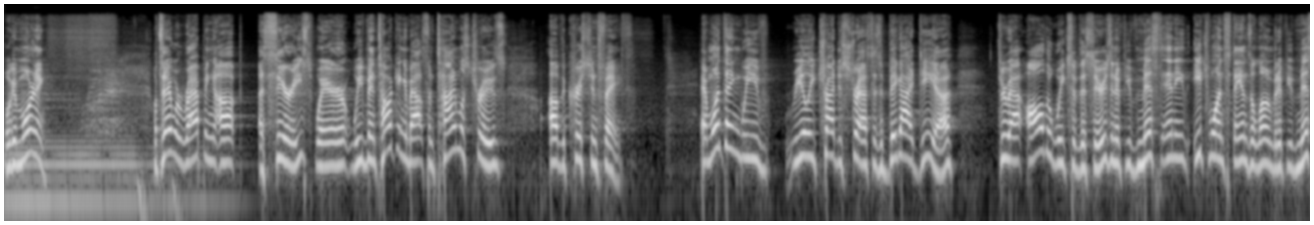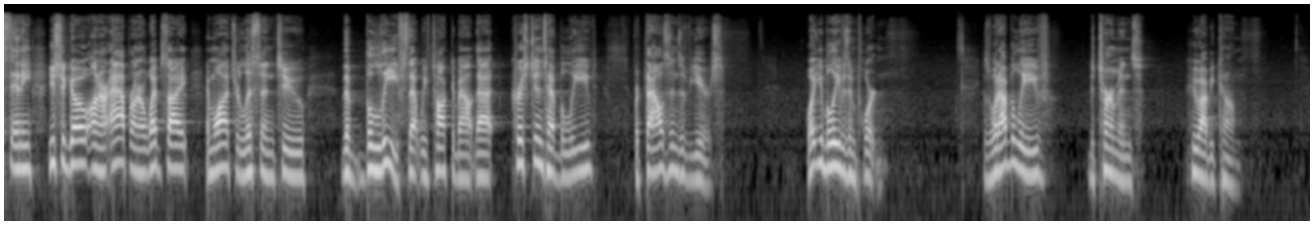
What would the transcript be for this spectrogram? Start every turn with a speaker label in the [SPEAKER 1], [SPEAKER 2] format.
[SPEAKER 1] Well, good morning. Well, today we're wrapping up a series where we've been talking about some timeless truths of the Christian faith. And one thing we've really tried to stress is a big idea throughout all the weeks of this series. And if you've missed any, each one stands alone, but if you've missed any, you should go on our app or on our website and watch or listen to the beliefs that we've talked about that Christians have believed for thousands of years. What you believe is important. Because what I believe determines who I become.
